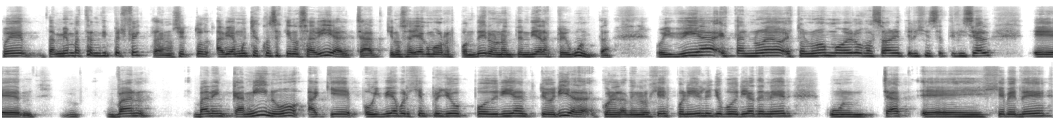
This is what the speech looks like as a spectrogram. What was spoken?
fue también bastante imperfecta, ¿no es cierto? Había muchas cosas que no sabía el chat, que no sabía cómo responder o no entendía las preguntas. Hoy día estas nuevas, estos nuevos modelos basados en inteligencia artificial eh, van, van en camino a que hoy día, por ejemplo, yo podría, en teoría, con la tecnología disponible, yo podría tener un chat eh, GPT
